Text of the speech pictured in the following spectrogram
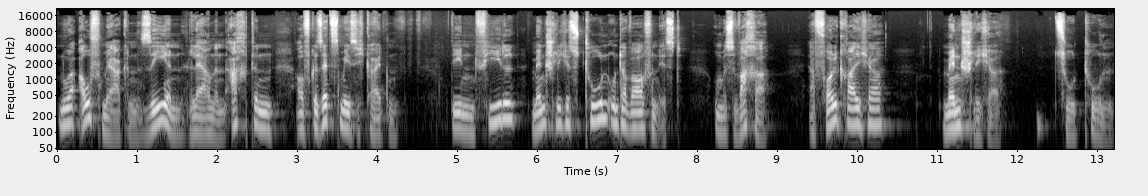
nur aufmerken, sehen, lernen, achten auf Gesetzmäßigkeiten, denen viel menschliches Tun unterworfen ist, um es wacher, erfolgreicher, menschlicher zu tun.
